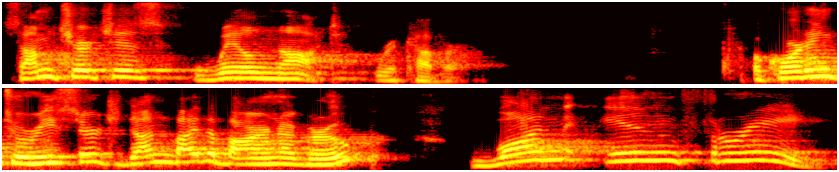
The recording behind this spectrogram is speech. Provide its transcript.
Some churches will not recover. According to research done by the Barna Group, one in three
